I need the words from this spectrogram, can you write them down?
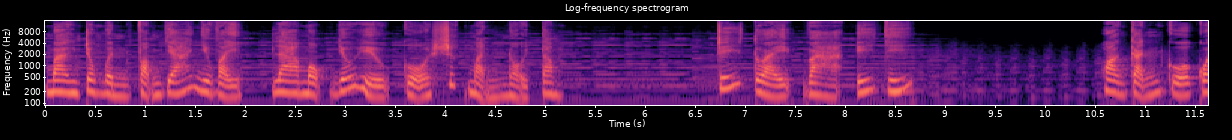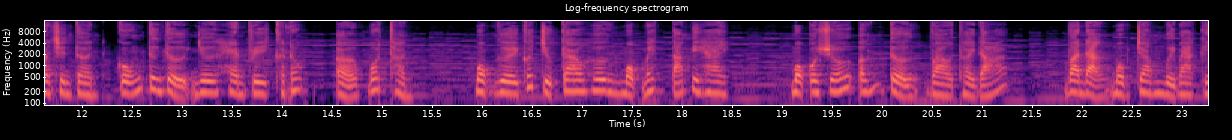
Mang trong mình phẩm giá như vậy là một dấu hiệu của sức mạnh nội tâm. Trí tuệ và ý chí Hoàn cảnh của Washington cũng tương tự như Henry Knox ở Boston, một người có chiều cao hơn 1m82, một con số ấn tượng vào thời đó, và nặng 113 kg.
